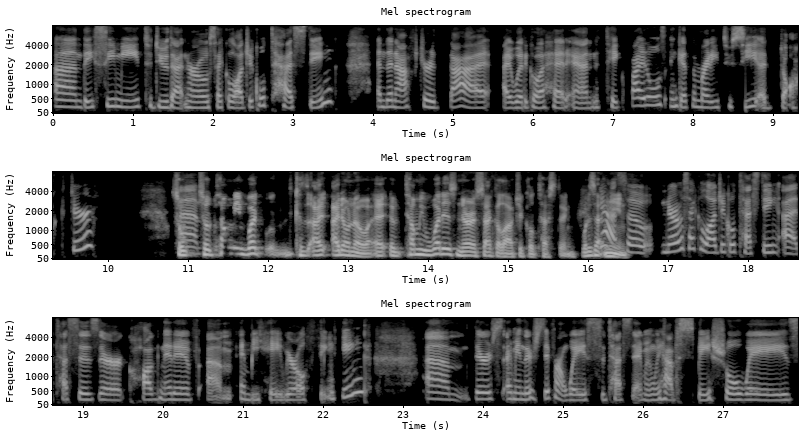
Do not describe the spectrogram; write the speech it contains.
and they see me to do that neuropsychological testing. And then after that, I would go ahead and take vitals and get them ready to see a doctor. So, um, so tell me what, because I, I don't know. Uh, tell me what is neuropsychological testing? What does that yeah, mean? So, neuropsychological testing uh, tests their cognitive um, and behavioral thinking. Um, there's, I mean, there's different ways to test it. I mean, we have spatial ways,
